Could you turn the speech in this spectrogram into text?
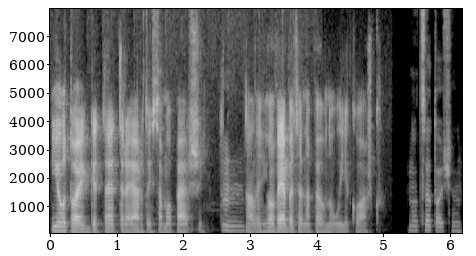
І отой GT3R, той самий перший. Угу. Але його вибити, напевно, у як важко. Ну це точно.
